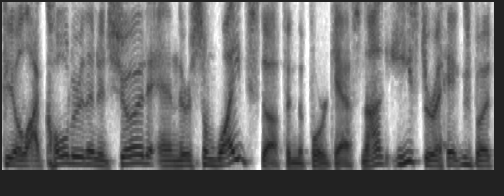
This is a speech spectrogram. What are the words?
feel a lot colder than it should. And there's some white stuff in the forecast, not Easter eggs, but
